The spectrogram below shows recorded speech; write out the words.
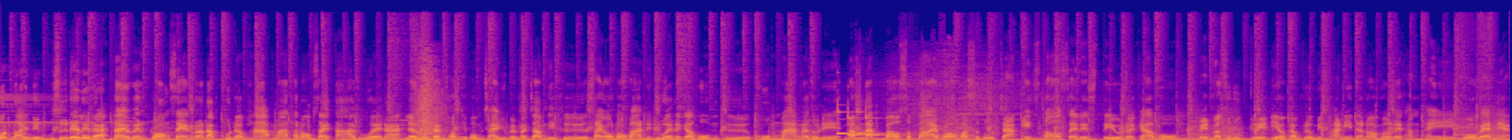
ลดร้อยหนึ่งกูซื้อได้เลยนะ ได้แว่นกรองแสงระดับคุณภาพมาถนอมสายตาด้วยนะ แล้วรุ่นแฟนทอมที่ผมใช้อยู่เป็นประจำนี่คือใส่ออกนอกบ้านได้ด้วยนะครับผม คือคุ้มมากนะตัวนี้ น้ำหนักเบาสบายเพราะวัสดุจาก e x t o r Stainless Steel นะครับผม เป็นวัสดุเกรดเดียวกับเครื่องบินพาณิชย์อะเนาะ มันก็เลยทำให้ตัวแว่นเนี่ย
